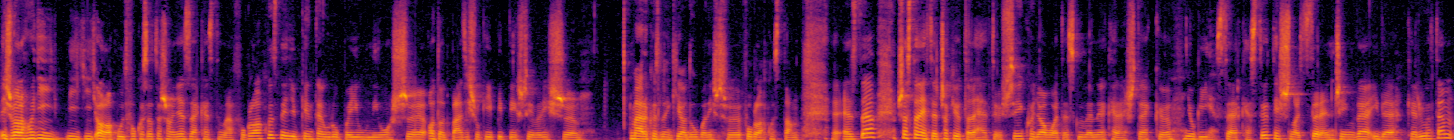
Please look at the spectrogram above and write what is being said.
és valahogy így, így, így alakult fokozatosan, hogy ezzel kezdtem el foglalkozni. Egyébként Európai Uniós adatbázisok építésével is már a közlönykiadóban is foglalkoztam ezzel, és aztán egyszer csak jött a lehetőség, hogy a Volt Eszkülvernél kerestek jogi szerkesztőt, és nagy szerencsémre ide kerültem.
